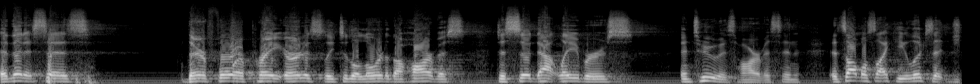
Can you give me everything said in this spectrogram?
And then it says, Therefore, pray earnestly to the Lord of the harvest to send out laborers into his harvest. And it's almost like he looks at,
